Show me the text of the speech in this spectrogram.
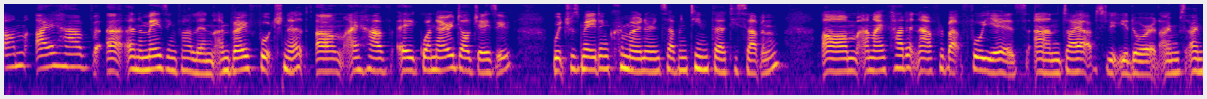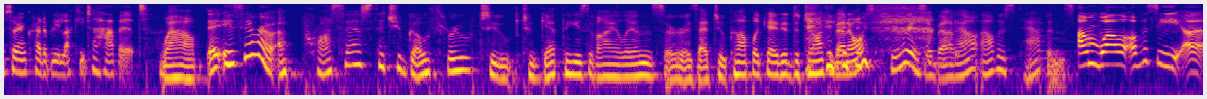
Um, I have uh, an amazing violin. I'm very fortunate. Um, I have a Guarneri del Gesù, which was made in Cremona in 1737, um, and I've had it now for about four years, and I absolutely adore it. I'm I'm so incredibly lucky to have it. Wow! Is there a, a process that you go through to to get these violins, or is that too complicated to talk about? I'm always curious about how, how this happens. Um, well, obviously, uh,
